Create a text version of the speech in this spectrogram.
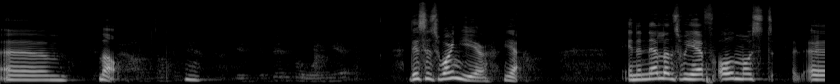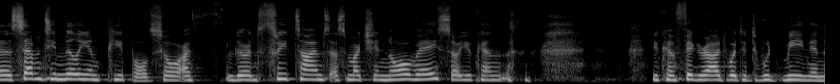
Um, well, yeah. This is one year, yeah. In the Netherlands, we have almost uh, 70 million people. So I've learned three times as much in Norway. So you can you can figure out what it would mean in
